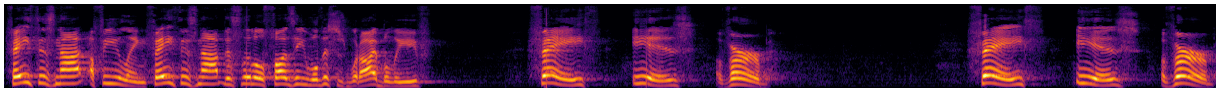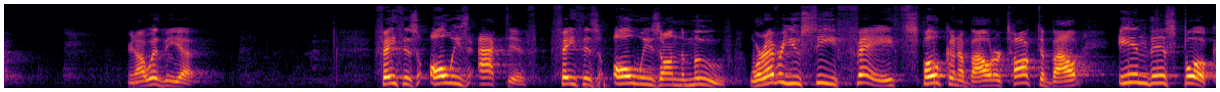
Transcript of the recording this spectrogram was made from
Faith is not a feeling. Faith is not this little fuzzy, well, this is what I believe. Faith is a verb. Faith is a verb. You're not with me yet. Faith is always active. Faith is always on the move. Wherever you see faith spoken about or talked about in this book,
